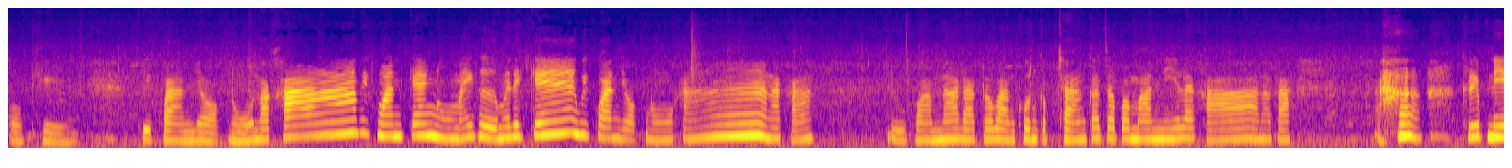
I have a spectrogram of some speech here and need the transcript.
โอเคพี่ควานหยอกหนูนะคะ พี่ควานแกล้งหนูไหมคือไม่ได้แกล้งพี่ควานหยอกหนูค่ะนะคะ ดูความน่ารักระหว่างคนกับช้างก็จะประมาณนี้แหละค่ะนะคะ คลิปนี้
